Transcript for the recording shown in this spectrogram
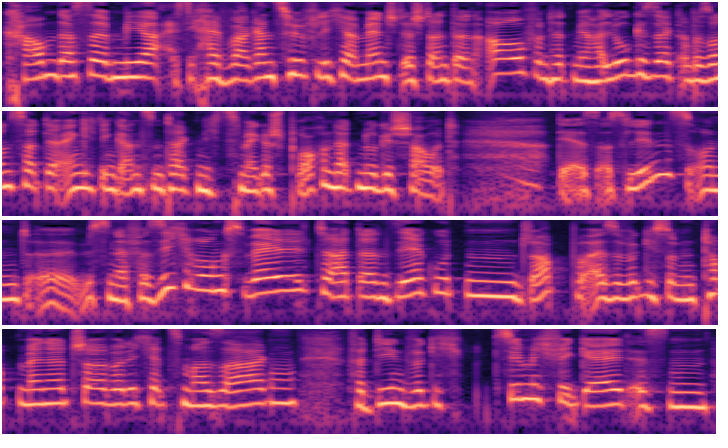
kaum, dass er mir, also er war ganz höflicher Mensch, der stand dann auf und hat mir Hallo gesagt, aber sonst hat er eigentlich den ganzen Tag nichts mehr gesprochen, hat nur geschaut. Der ist aus Linz und äh, ist in der Versicherungswelt, hat einen sehr guten Job, also wirklich so ein Top-Manager, würde ich jetzt mal sagen, verdient wirklich ziemlich viel Geld, ist ein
